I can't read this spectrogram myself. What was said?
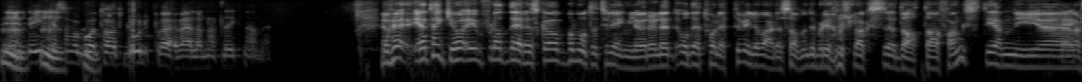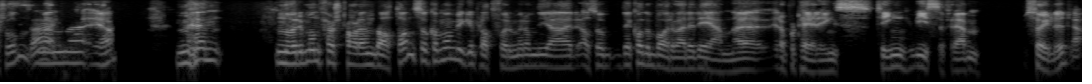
Mm. Det är inte mm. som att gå och ta ett blodpröv eller något liknande. Ja, jeg, jeg, tenker jo, for at Dere skal på en måte tilgjengeliggjøre, eller, og det toalettet vil jo være det samme. Det blir jo en slags datafangst i en ny uh, versjon. Men, uh, ja. Men når man først har den dataen, så kan man bygge plattformer om de er altså, Det kan jo bare være rene rapporteringsting, vise frem søyler, ja.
